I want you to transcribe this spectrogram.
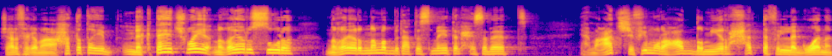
مش عارف يا جماعة حتى طيب نجتهد شوية نغير الصورة نغير النمط بتاع تسمية الحسابات. يعني ما عادش في مراعاة ضمير حتى في اللجونه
